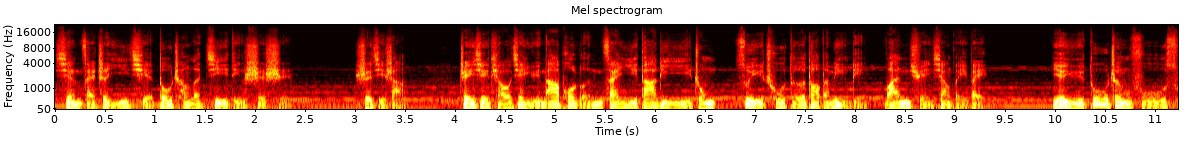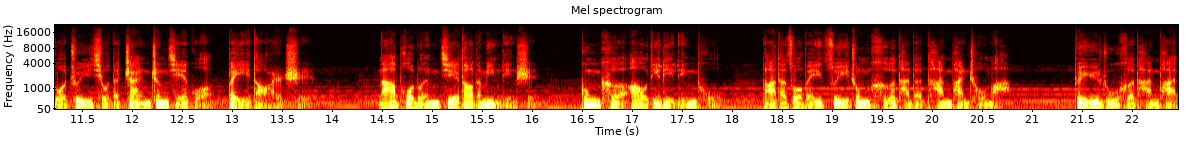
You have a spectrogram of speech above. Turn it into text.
现在这一切都成了既定事实。实际上，这些条件与拿破仑在意大利议中最初得到的命令完全相违背。也与督政府所追求的战争结果背道而驰。拿破仑接到的命令是攻克奥地利领土，把它作为最终和谈的谈判筹码。对于如何谈判，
